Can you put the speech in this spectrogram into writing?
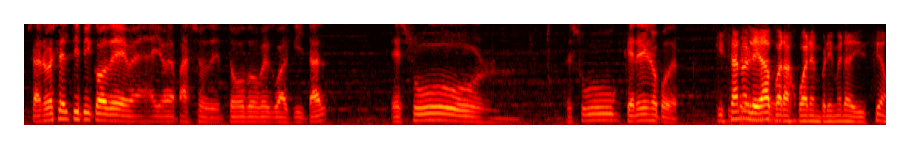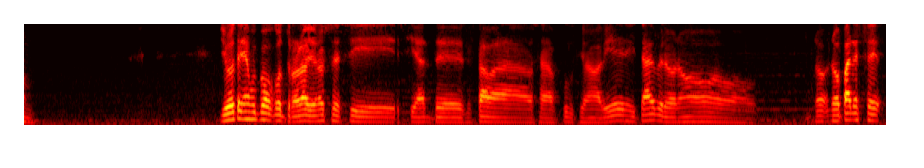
O sea, no es el típico de "Bah, yo me paso de todo, vengo aquí y tal. Es un. Es un querer y no poder. Quizá no le da para jugar en primera división. Yo lo tenía muy poco controlado. Yo no sé si, si antes estaba, o sea, funcionaba bien y tal, pero no. No, no parece.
